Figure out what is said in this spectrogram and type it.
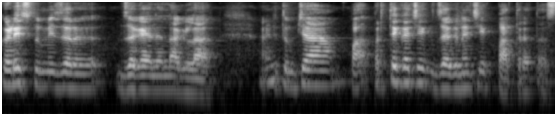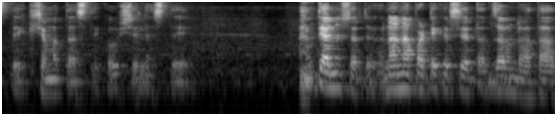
कडेच तुम्ही जर जगायला लागलात आणि तुमच्या पा प्रत्येकाची एक जगण्याची एक पात्रता असते क्षमता असते कौशल्य असते त्यानुसार जग. नाना पाटेकर शेतात जाऊन राहतात.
